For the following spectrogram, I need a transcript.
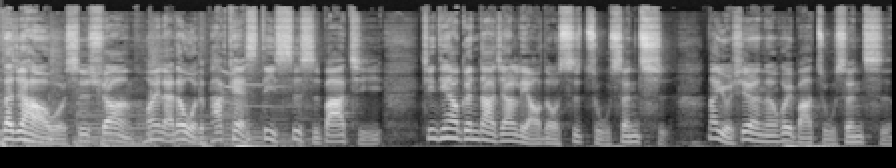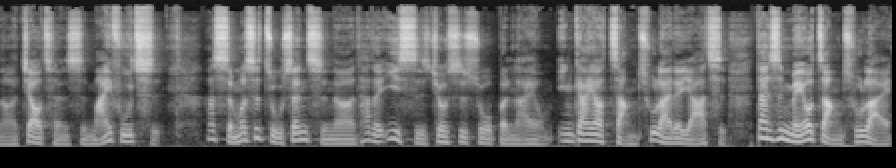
大家好，我是 shan 欢迎来到我的 Podcast 第四十八集。今天要跟大家聊的是主生齿。那有些人呢会把主生齿呢叫成是埋伏齿。那什么是阻生齿呢？它的意思就是说，本来我们应该要长出来的牙齿，但是没有长出来。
